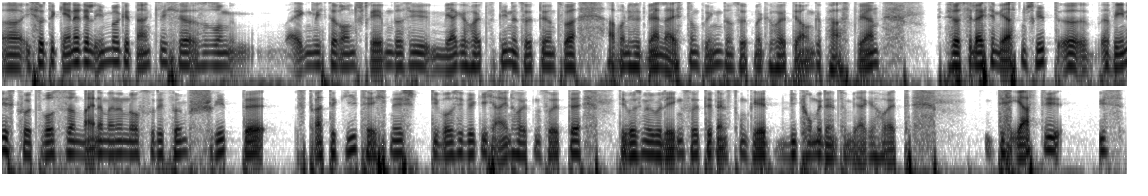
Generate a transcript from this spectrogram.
Äh, ich sollte generell immer gedanklich äh, sozusagen eigentlich daran streben, dass ich mehr Gehalt verdienen sollte. Und zwar, auch wenn ich halt mehr Leistung bringe, dann sollte mein Gehalt ja angepasst werden. Das heißt, vielleicht im ersten Schritt äh, erwähne ich es kurz, was sind meiner Meinung nach so die fünf Schritte strategietechnisch, die was ich wirklich einhalten sollte, die was ich mir überlegen sollte, wenn es darum geht, wie komme ich denn zum Mehrgehalt. Das erste ist,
